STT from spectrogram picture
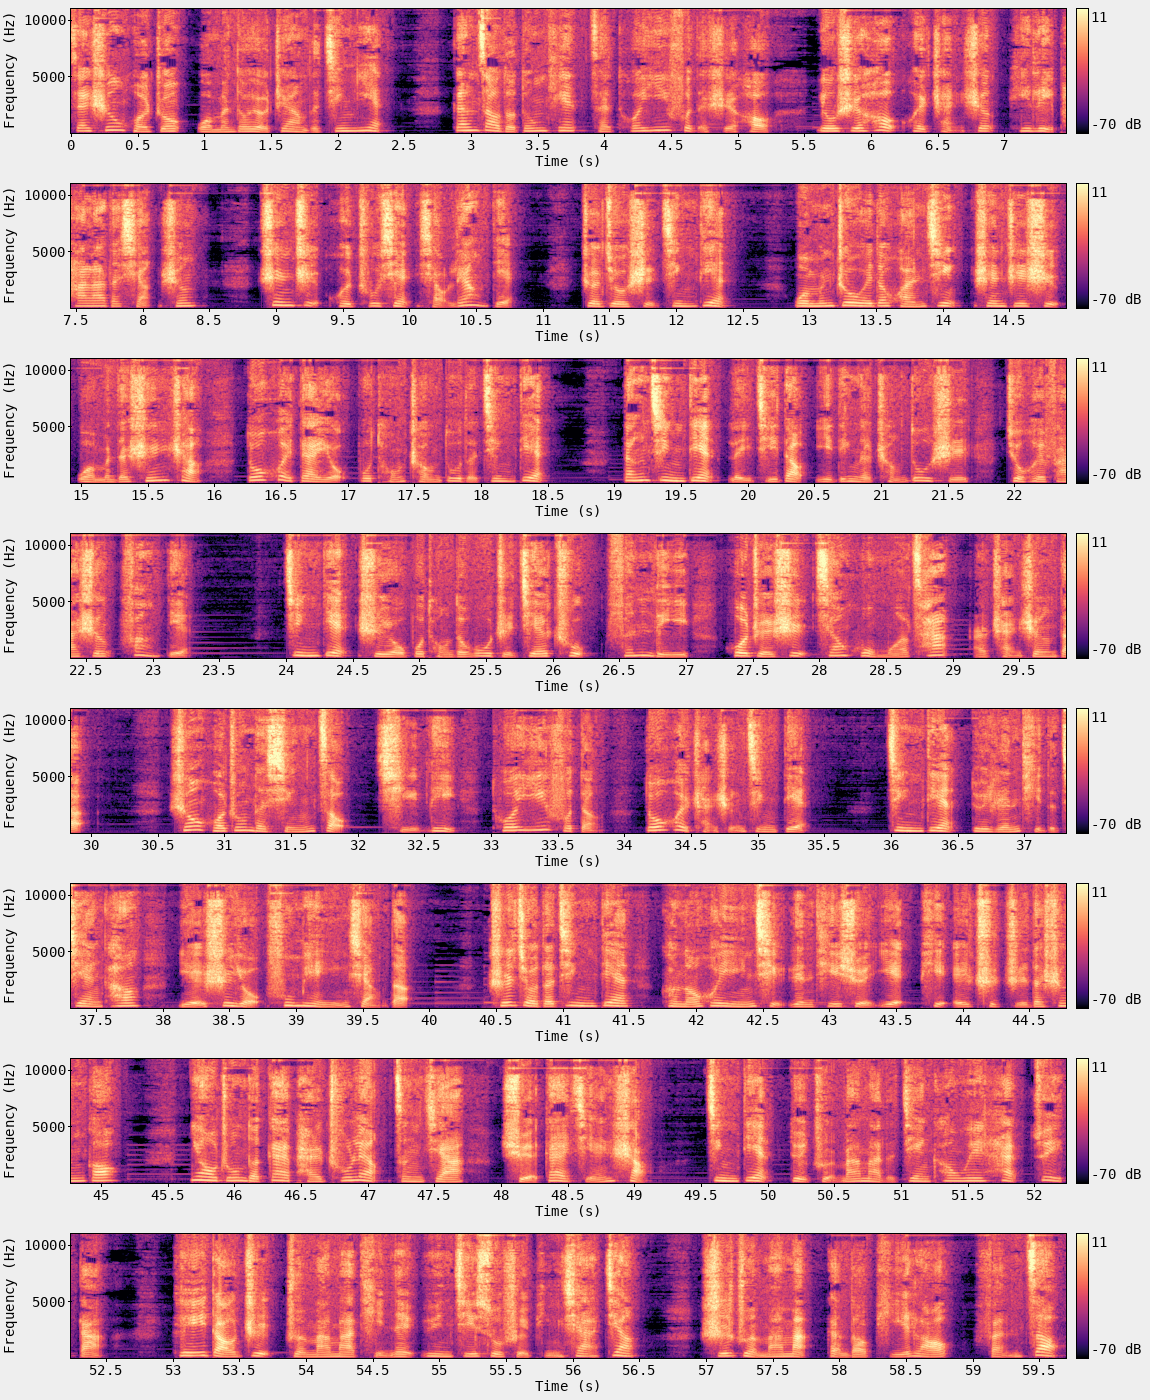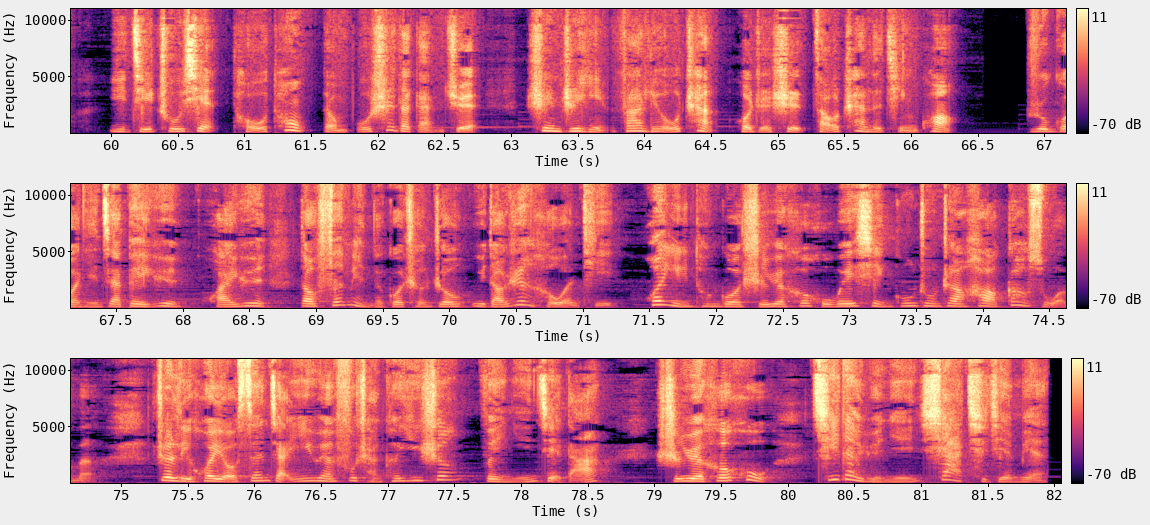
在生活中，我们都有这样的经验：干燥的冬天，在脱衣服的时候，有时候会产生噼里啪啦的响声，甚至会出现小亮点，这就是静电。我们周围的环境，甚至是我们的身上，都会带有不同程度的静电。当静电累积到一定的程度时，就会发生放电。静电是由不同的物质接触、分离，或者是相互摩擦而产生的。生活中的行走、起立、脱衣服等都会产生静电。静电对人体的健康也是有负面影响的。持久的静电可能会引起人体血液 pH 值的升高，尿中的钙排出量增加，血钙减少。静电对准妈妈的健康危害最大。可以导致准妈妈体内孕激素水平下降，使准妈妈感到疲劳、烦躁，以及出现头痛等不适的感觉，甚至引发流产或者是早产的情况。如果您在备孕、怀孕到分娩的过程中遇到任何问题，欢迎通过十月呵护微信公众账号告诉我们，这里会有三甲医院妇产科医生为您解答。十月呵护，期待与您下期见面。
